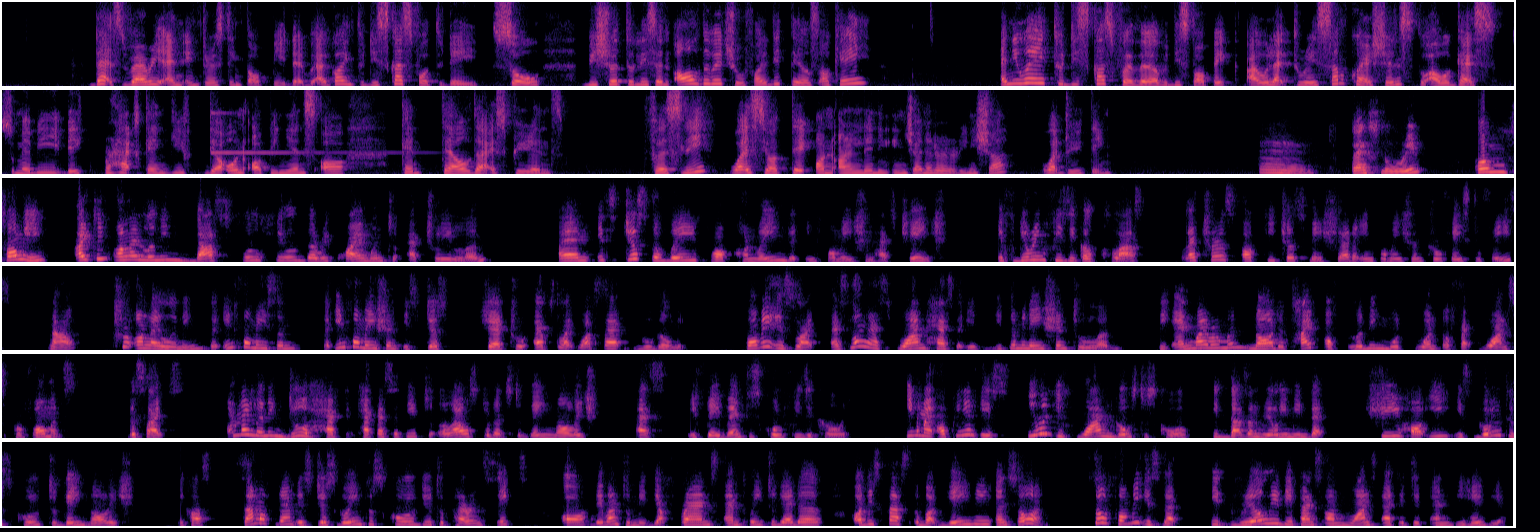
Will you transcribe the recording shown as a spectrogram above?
That's very an interesting topic that we are going to discuss for today. So, be sure to listen all the way through for the details, okay? Anyway, to discuss further with this topic, I would like to raise some questions to our guests. So maybe they perhaps can give their own opinions or can tell their experience. Firstly, what is your take on online learning in general, Rinisha? What do you think? Hmm. Thanks, Nurin. Um, for me, I think online learning does fulfill the requirement to actually learn. And it's just the way for conveying the information has changed. If during physical class, lecturers or teachers may share the information through face-to-face, now through online learning, the information the information is just shared through apps like WhatsApp, Google Meet. For me, it's like as long as one has the determination to learn, the environment nor the type of learning mood won't affect one's performance. Besides, online learning do have the capacity to allow students to gain knowledge as if they went to school physically in my opinion, is even if one goes to school, it doesn't really mean that she or he is going to school to gain knowledge because some of them is just going to school due to parents' sick or they want to meet their friends and play together or discuss about gaming and so on. So for me, is that it really depends on one's attitude and behavior.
